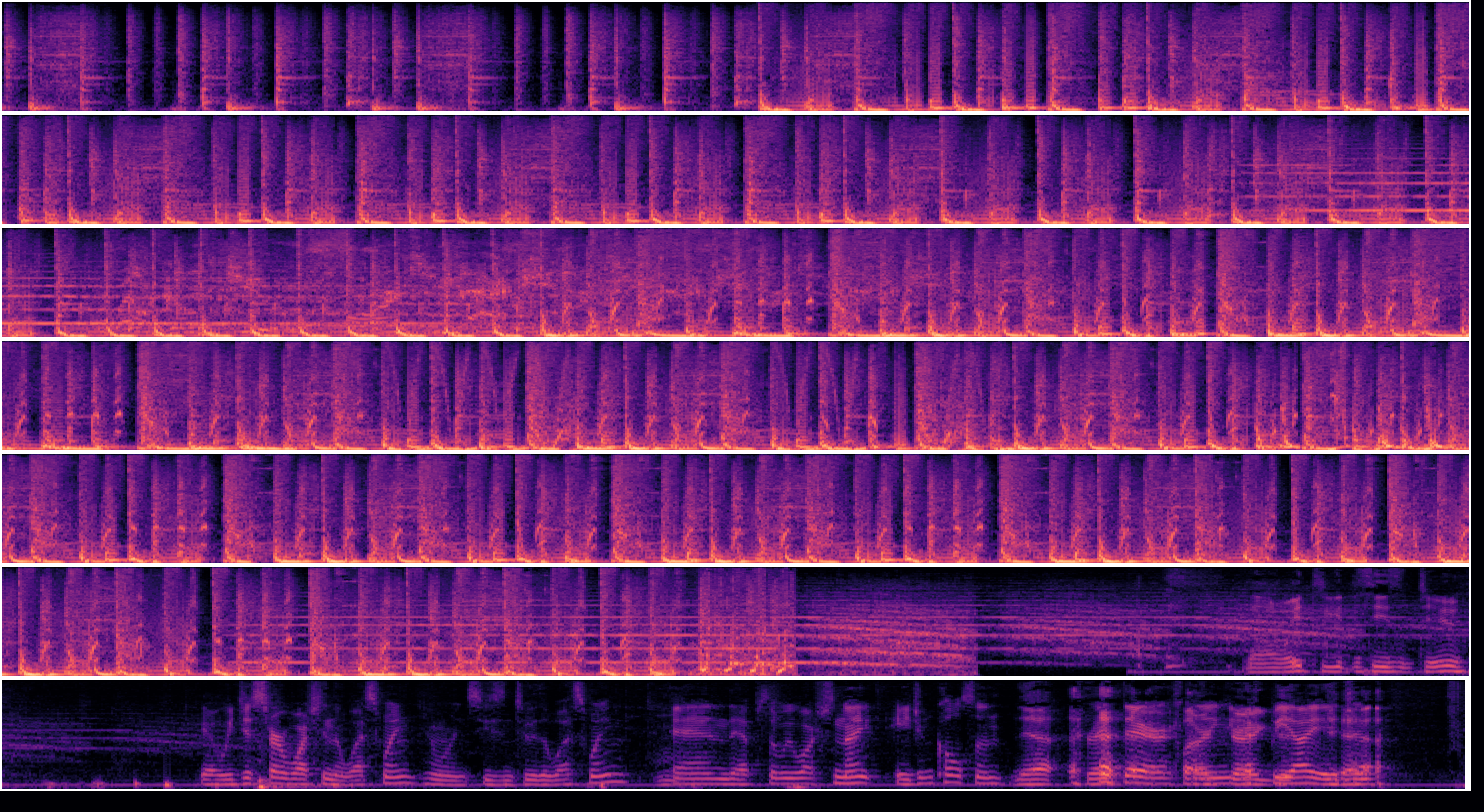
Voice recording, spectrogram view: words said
Yeah, we just started watching The West Wing, and we're in season two of The West Wing. And the episode we watched tonight, Agent Coulson, Yeah. right there, playing Gregg FBI did- agent.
